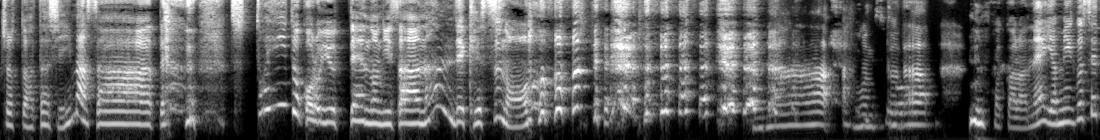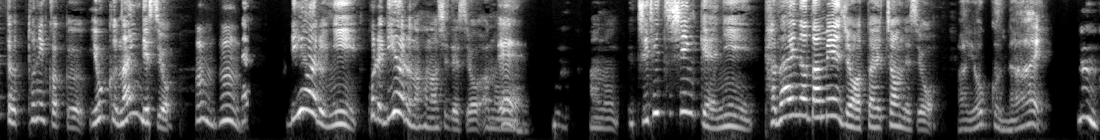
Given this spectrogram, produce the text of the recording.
ちょっと私今さーって、ずっといいところ言ってんのにさ、なんで消すの？ああ、本当だ。だからね、闇癖ってとにかく良くないんですよ。うんうん。リアルに、これリアルな話ですよ。あの、ええ。あの、自律神経に多大なダメージを与えちゃうんですよ。あ、よくない。うん。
